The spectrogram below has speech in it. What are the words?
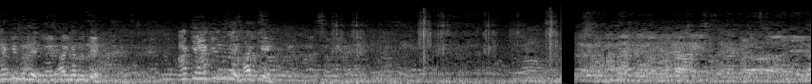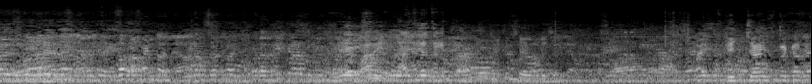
ಹಾಕಿ ಬಿಡಿ ಹಾಕಿ ಬಿಡಿ. ಹಾಕಿ ಹಾಕಿ ಬಿಡಿ. ಹಾಕಿ. ಕಿಚ್ಚಾಯಿಸ್ಬೇಕಾದ್ರೆ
